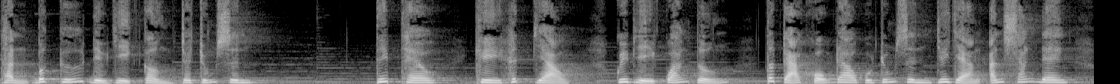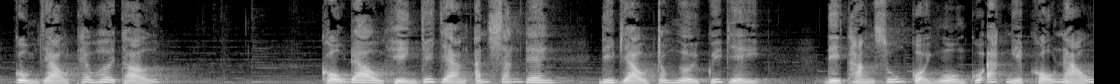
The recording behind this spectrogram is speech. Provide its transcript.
thành bất cứ điều gì cần cho chúng sinh. Tiếp theo, khi hít vào, quý vị quán tưởng tất cả khổ đau của chúng sinh dưới dạng ánh sáng đen cùng vào theo hơi thở. khổ đau hiện dưới dạng ánh sáng đen đi vào trong người quý vị đi thẳng xuống cội nguồn của ác nghiệp khổ não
